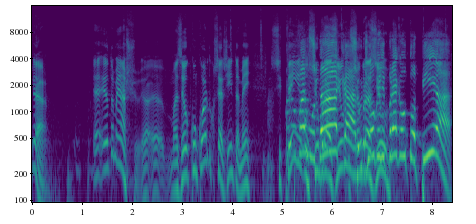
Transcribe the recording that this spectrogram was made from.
É. É, eu também acho. É, é, mas eu concordo com o Serginho também. Se tem não vai o, se o mudar, Brasil, cara. se o o Brasil Diogo, ele prega utopia.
